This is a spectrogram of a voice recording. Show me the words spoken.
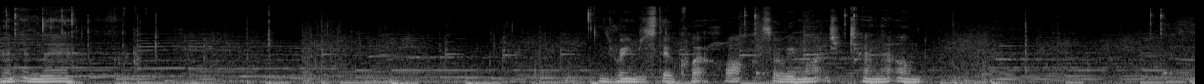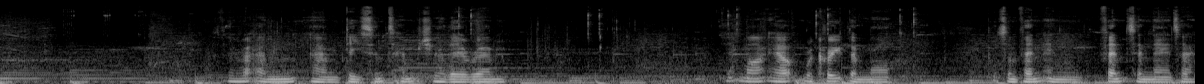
Vent in there. These rooms are still quite hot so we might actually turn that on. they're at a um, decent temperature they're um, it might help recruit them more. Put some venting, vents in there to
